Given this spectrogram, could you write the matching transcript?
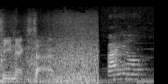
See you next time. Bye, y'all.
